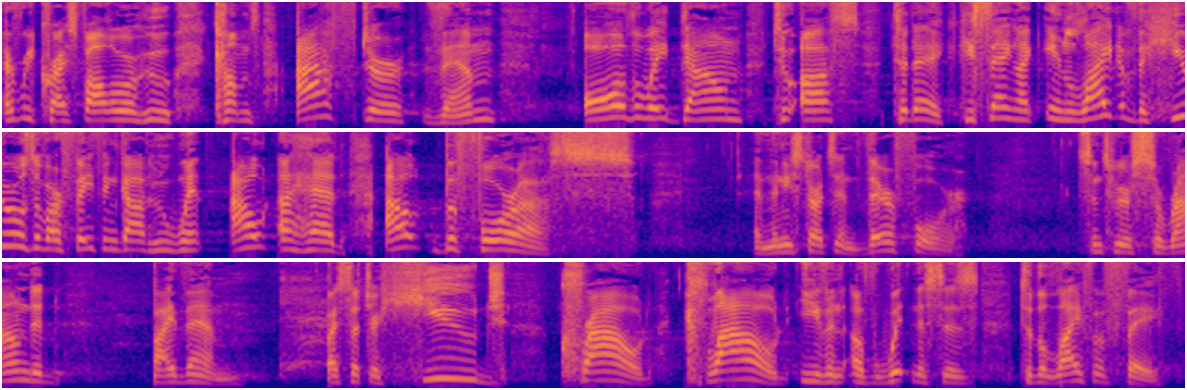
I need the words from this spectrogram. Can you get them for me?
Every Christ follower who comes after them all the way down to us today. He's saying, like, in light of the heroes of our faith in God who went out ahead, out before us. And then he starts in, therefore, since we are surrounded by them, by such a huge crowd, cloud even of witnesses to the life of faith,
